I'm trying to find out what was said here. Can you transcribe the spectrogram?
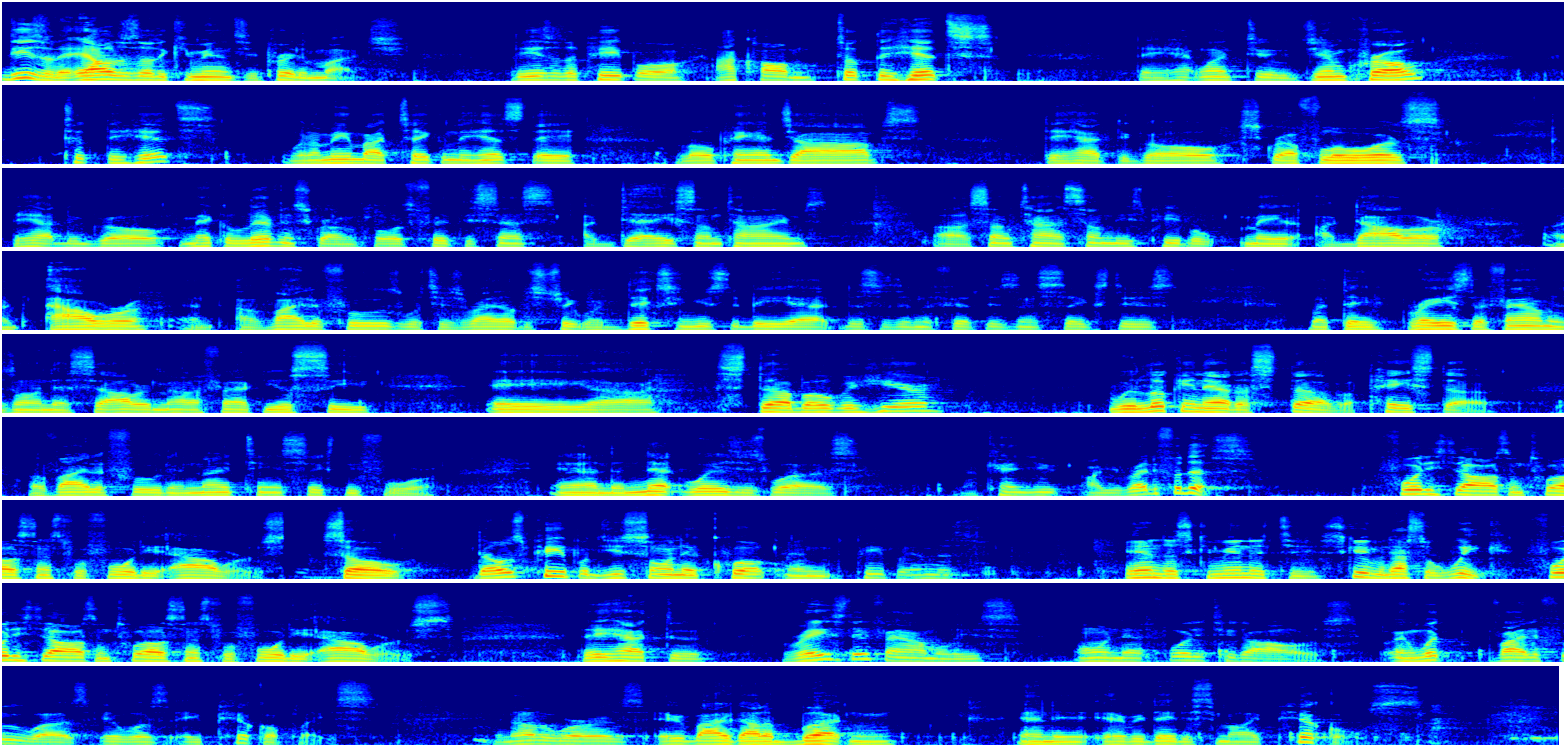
These are the elders of the community, pretty much. These are the people I call them took the hits. They went to Jim Crow, took the hits. What I mean by taking the hits, they low-paying jobs. They had to go scrub floors. They had to go make a living scrubbing floors, 50 cents a day sometimes. Uh, sometimes some of these people made a dollar an hour at uh, Vita Foods, which is right up the street where Dixon used to be at. This is in the 50s and 60s. But they raised their families on their salary. Matter of fact, you'll see a uh, stub over here. We're looking at a stub, a pay stub of Vita Food in 1964. And the net wages was, can you, are you ready for this? $40.12 for 40 hours. So those people you saw in that quilt and people in this in this community, excuse me, that's a week, $40.12 for 40 hours. They had to raise their families on that $42. And what Vita Food was, it was a pickle place. In other words, everybody got a button, and they, every day they smelled like pickles.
